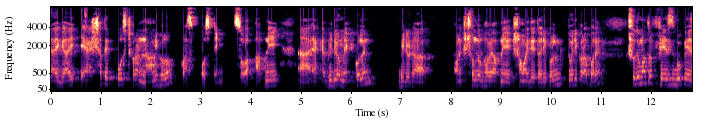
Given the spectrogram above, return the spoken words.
জায়গায় একসাথে পোস্ট করার নামই হলো ক্রস পোস্টিং সো আপনি একটা ভিডিও মেক করলেন, ভিডিওটা অনেক সুন্দরভাবে আপনি সময় দিয়ে তৈরি করলেন। তৈরি করার পরে শুধুমাত্র ফেসবুকের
